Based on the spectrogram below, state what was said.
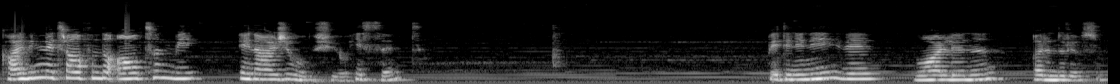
Kalbinin etrafında altın bir enerji oluşuyor. Hisset. Bedenini ve varlığını arındırıyorsun.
